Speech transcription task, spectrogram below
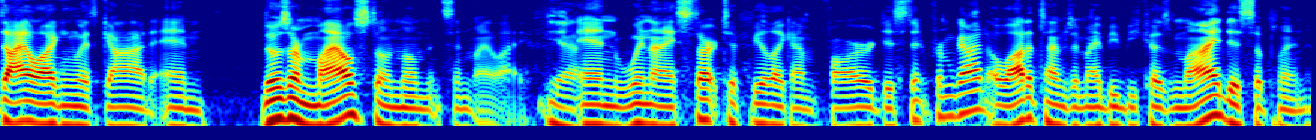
dialoguing with God, and those are milestone moments in my life. Yeah. And when I start to feel like I'm far distant from God, a lot of times it might be because my discipline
